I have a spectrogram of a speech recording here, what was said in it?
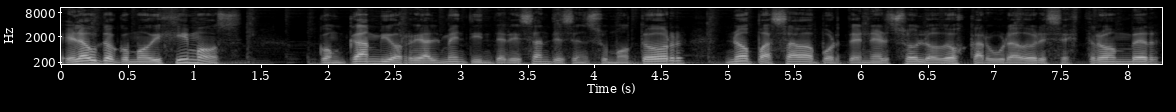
El auto, como dijimos, con cambios realmente interesantes en su motor, no pasaba por tener solo dos carburadores Stromberg,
